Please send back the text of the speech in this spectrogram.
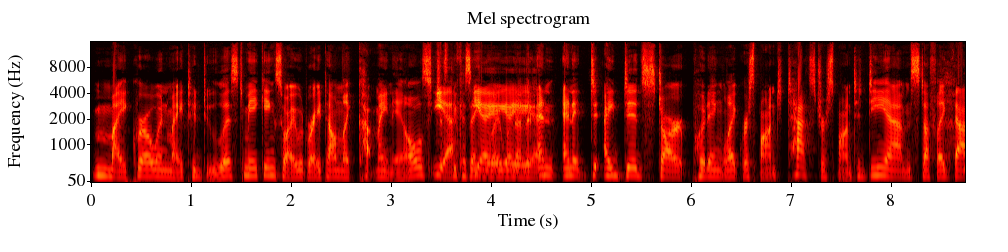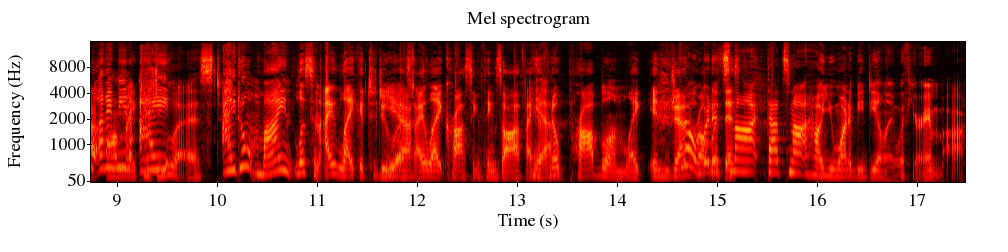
micro in my to-do list making so i would write down like cut my nails just Yeah. because i Yeah, knew yeah, I wouldn't yeah, and and it d- i did start putting like respond to text respond to dm stuff like that Well, and I on mean, my to-do I- list I don't mind. Listen, I like a to do Yeah. list. I like crossing things off. I have no problem, like in general. no but it's this. not that's not how you want to be dealing with your inbox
